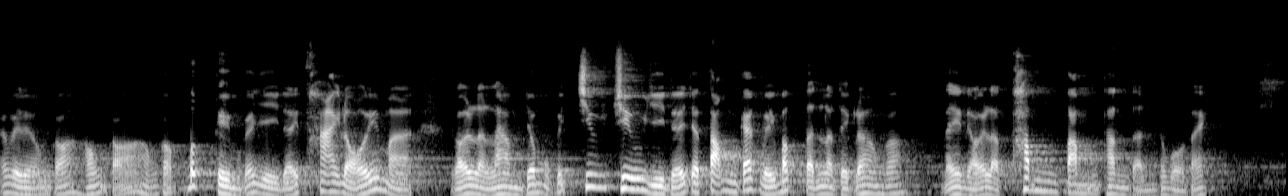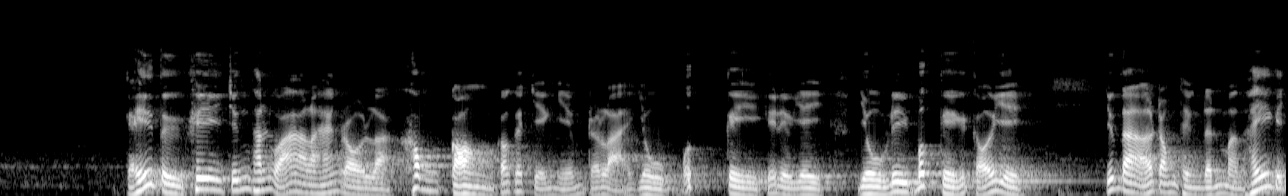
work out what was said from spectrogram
Các vị thì không có không có không có bất kỳ một cái gì để thay đổi mà gọi là làm cho một cái chiêu chiêu gì để cho tâm các vị bất tịnh là tuyệt đó không có. Đây gọi là thâm tâm thanh tịnh của bồ tát. Kể từ khi chứng thánh quả a la hán rồi là không còn có cái chuyện nhiễm trở lại, dù bất kỳ cái điều gì, dù đi bất kỳ cái cõi gì. Chúng ta ở trong thiền định mà thấy cái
